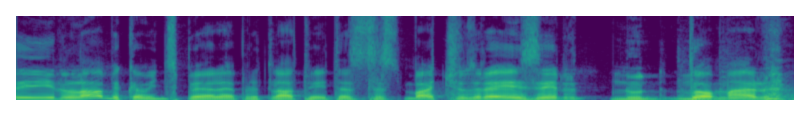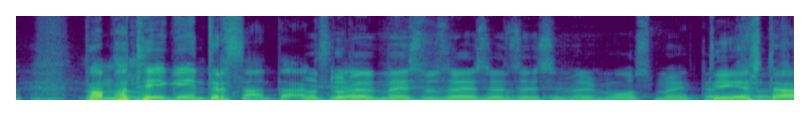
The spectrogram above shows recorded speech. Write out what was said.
ir labi, ka viņa spēlē pret Latviju. Tas, tas mačs uzreiz ir nu, nu, tomēr pamatīgi interesantāks. Nu, tur jā. mēs uzreiz redzēsim arī mūsu meiteni. Tieši tā.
